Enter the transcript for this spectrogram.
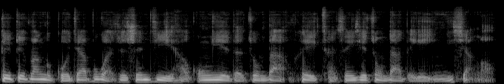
对对方的国家，不管是生技也好，工业的重大，可以产生一些重大的一个影响哦。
